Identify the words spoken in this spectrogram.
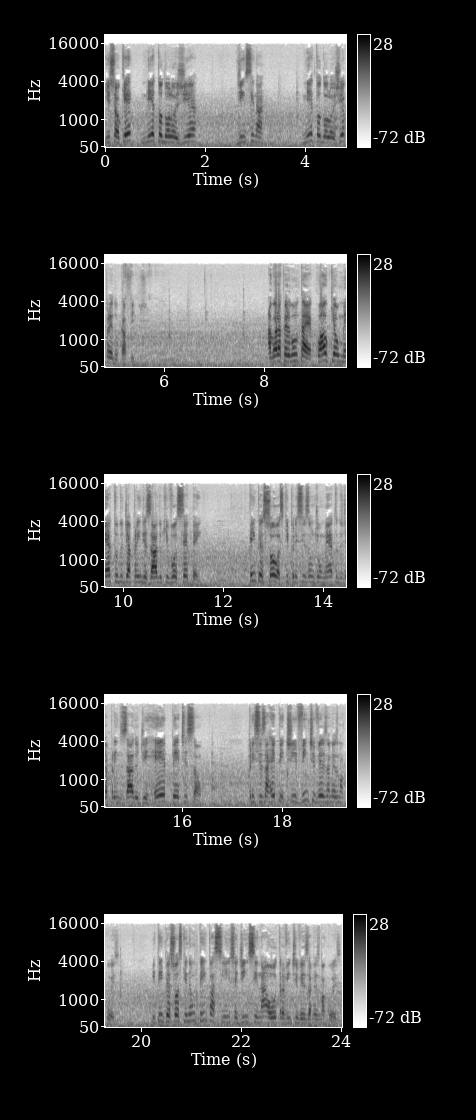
Isso é o que? Metodologia de ensinar metodologia para educar filhos. Agora a pergunta é: qual que é o método de aprendizado que você tem? Tem pessoas que precisam de um método de aprendizado de repetição. Precisa repetir 20 vezes a mesma coisa. E tem pessoas que não têm paciência de ensinar outra 20 vezes a mesma coisa,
